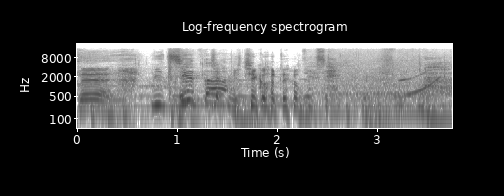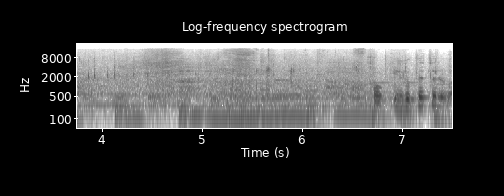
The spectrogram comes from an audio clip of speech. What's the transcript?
네. 미치겠다. 미칠 것 같아요. 어, 얘도 빼뜨려봐.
